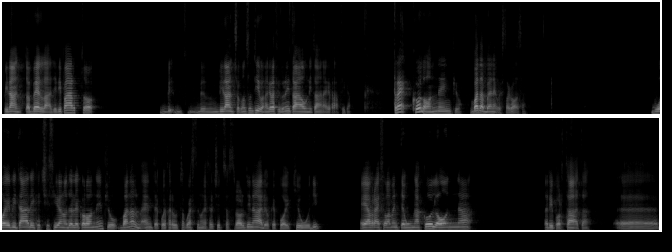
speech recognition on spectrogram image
Bilancio, tabella di riparto, bilancio consuntivo, una grafica unità, unità anagrafica. Tre colonne in più. Vada bene questa cosa. Vuoi evitare che ci siano delle colonne in più? Banalmente puoi fare tutto questo in un esercizio straordinario che poi chiudi e avrai solamente una colonna riportata. Eh,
